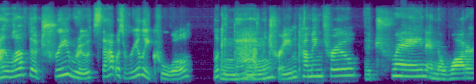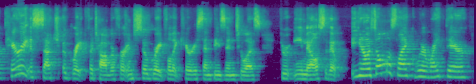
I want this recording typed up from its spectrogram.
I love the tree roots. That was really cool. Look at mm-hmm. that. The mm-hmm. train coming through. The train and the water. Carrie is such a great photographer and so grateful that Carrie sent these in to us through email so that, you know, it's almost like we're right there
